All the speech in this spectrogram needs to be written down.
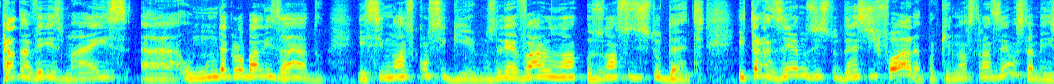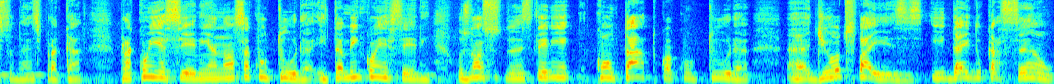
cada vez mais uh, o mundo é globalizado. E se nós conseguirmos levar no, os nossos estudantes e trazermos estudantes de fora, porque nós trazemos também estudantes para cá, para conhecerem a nossa cultura e também conhecerem os nossos estudantes, terem contato com a cultura uh, de outros países e da educação,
